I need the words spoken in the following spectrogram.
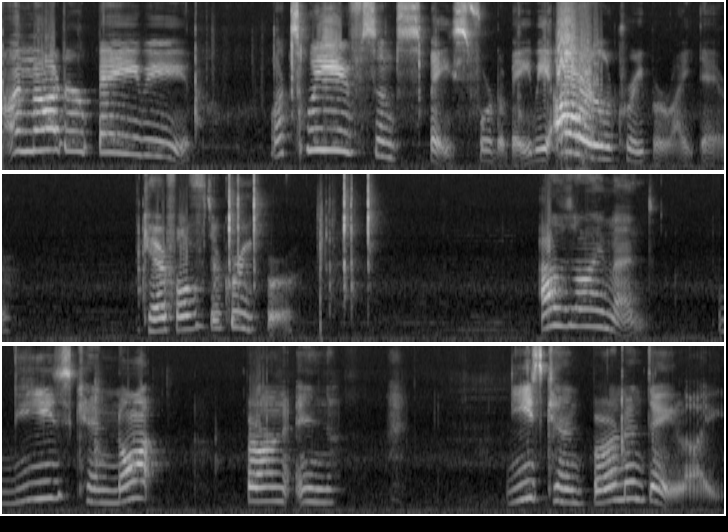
Another baby. Let's leave some space for the baby. Oh, a little creeper right there. Be careful of the creeper. As I meant, these cannot burn in. These can burn in daylight.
